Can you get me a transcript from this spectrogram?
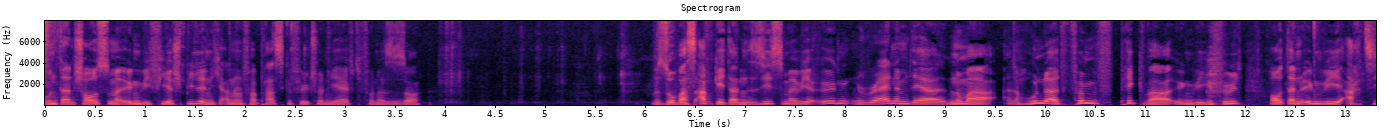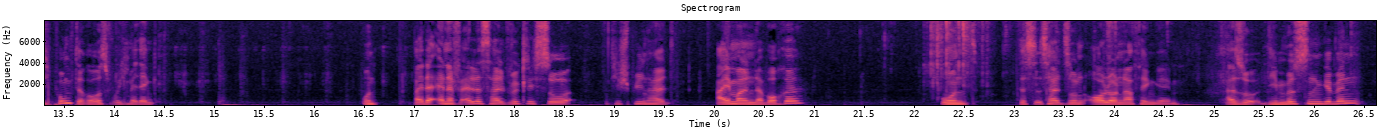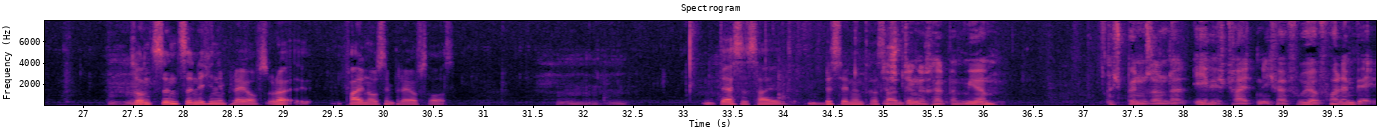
und dann schaust du mal irgendwie vier Spiele nicht an und verpasst gefühlt schon die Hälfte von der Saison. So was abgeht, dann siehst du mal wieder irgendeinen Random, der Nummer 105 Pick war, irgendwie gefühlt, haut dann irgendwie 80 Punkte raus, wo ich mir denke. Und bei der NFL ist halt wirklich so, die spielen halt einmal in der Woche und das ist halt so ein All-or-Nothing-Game. Also, die müssen gewinnen, Mhm. sonst sind sie nicht in den Playoffs oder fallen aus den Playoffs raus. Und Das ist halt ein bisschen Das interessant. Ding ist halt bei mir. Ich bin schon seit Ewigkeiten, ich war früher voll NBA.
